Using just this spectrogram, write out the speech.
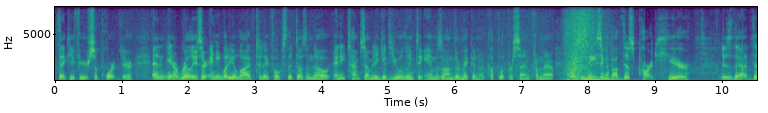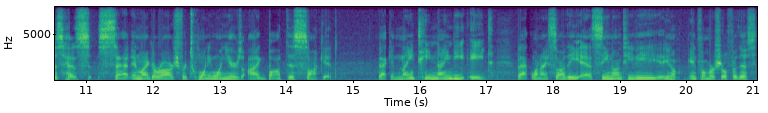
thank you for your support there. And you know, really, is there anybody alive today, folks, that doesn't know anytime somebody gives you a link to Amazon, they're making a couple of percent from that? What's amazing about this part here is that this has sat in my garage for 21 years. I bought this socket back in 1998 back when I saw the as seen on TV, you know, infomercial for this.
